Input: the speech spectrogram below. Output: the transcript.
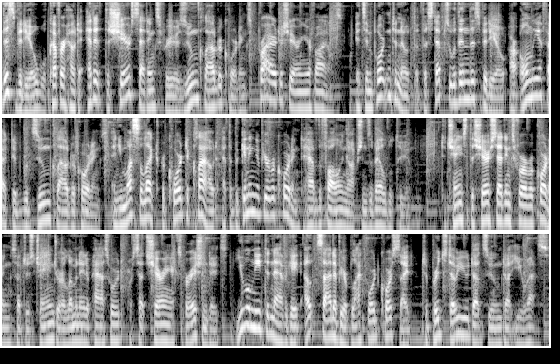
This video will cover how to edit the share settings for your Zoom Cloud recordings prior to sharing your files. It's important to note that the steps within this video are only effective with Zoom Cloud recordings, and you must select Record to Cloud at the beginning of your recording to have the following options available to you. To change the share settings for a recording, such as change or eliminate a password or set sharing expiration dates, you will need to navigate outside of your Blackboard course site to bridgew.zoom.us.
